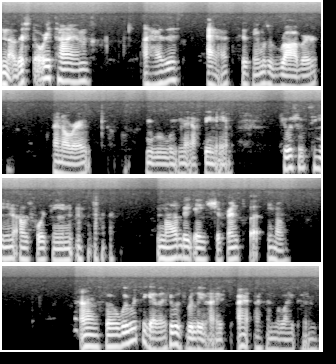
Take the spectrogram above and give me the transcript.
another story time. I had this ex. His name was Robert. I know, right? Ooh, nasty name. He was 15. I was 14. Not a big age difference, but you know. And so we were together. He was really nice. I I kind of liked him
